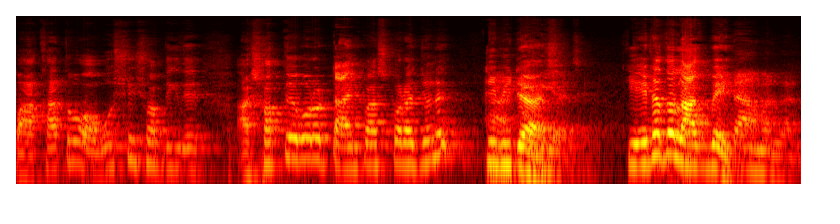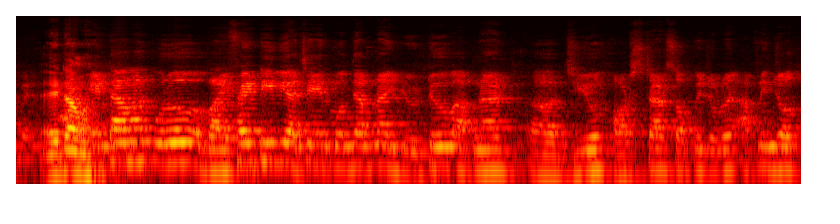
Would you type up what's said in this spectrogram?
পাখা তো অবশ্যই সব দিক দিয়ে আর সব থেকে বড় টাইম পাস করার জন্য টিভিটা হ্যাঁ, আছে। কি এটা তো লাগবেই। এটা আমার লাগবে। এটা আমার- এটা আমার পুরো ওয়াইফাই টিভি আছে এর মধ্যে আপনার ইউটিউব আপনার জিও হটস্টার সব কিছু আপনি যত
